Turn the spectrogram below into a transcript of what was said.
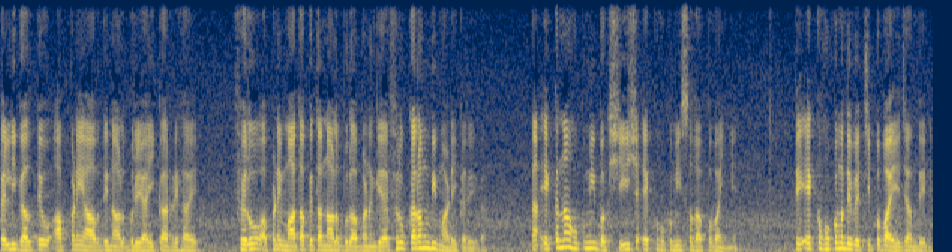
ਪਹਿਲੀ ਗੱਲ ਤੇ ਉਹ ਆਪਣੇ ਆਪ ਦੇ ਨਾਲ ਬੁਰੀਾਈ ਕਰ ਰਿਹਾ ਏ, ਫਿਰ ਉਹ ਆਪਣੇ ਮਾਤਾ-ਪਿਤਾ ਨਾਲ ਬੁਰਾ ਬਣ ਗਿਆ ਫਿਰ ਉਹ ਕਰਮ ਵੀ ਮਾੜੇ ਕਰੇਗਾ। ਤਾਂ ਇੱਕ ਨਾ ਹੁਕਮੀ ਬਖਸ਼ੀਸ਼, ਇੱਕ ਹੁਕਮੀ ਸਦਾ ਭਵਾਈਏ ਤੇ ਇੱਕ ਹੁਕਮ ਦੇ ਵਿੱਚ ਹੀ ਭਵਾਏ ਜਾਂਦੇ ਨੇ।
